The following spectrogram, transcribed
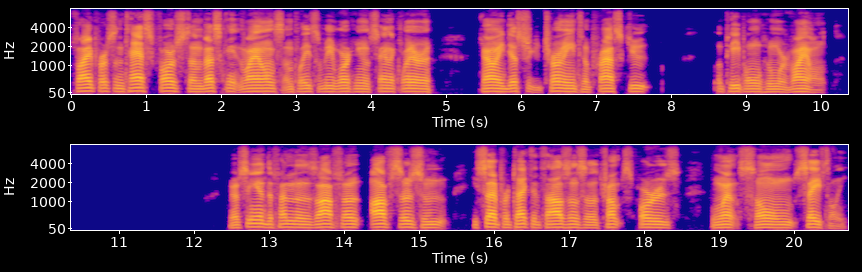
five person task force to investigate the violence, and police will be working with Santa Clara County District Attorney to prosecute the people who were violent. Garcia defended his officers who he said protected thousands of Trump supporters went home safely.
